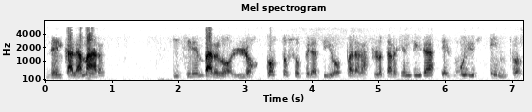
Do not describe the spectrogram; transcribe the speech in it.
del calamar y sin embargo los costos operativos para la flota argentina es muy distinto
